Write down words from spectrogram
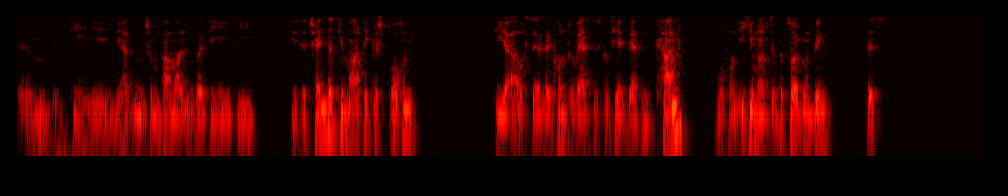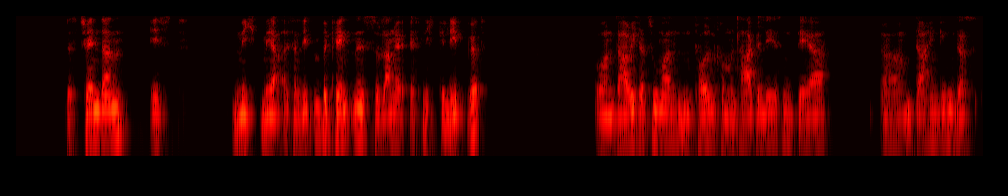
ähm, die, wir hatten schon ein paar Mal über die, die, diese Gender-Thematik gesprochen die ja auch sehr, sehr kontrovers diskutiert werden kann, wovon ich immer noch der Überzeugung bin, dass das Gendern ist nicht mehr als ein Lippenbekenntnis, solange es nicht gelebt wird. Und da habe ich dazu mal einen tollen Kommentar gelesen, der äh, dahin ging, dass,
